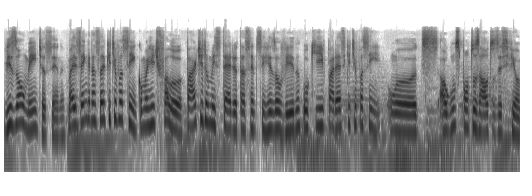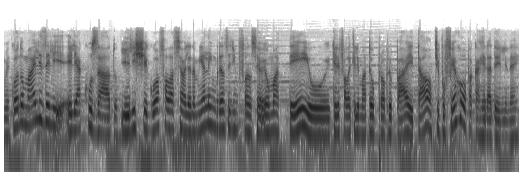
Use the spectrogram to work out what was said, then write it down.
visualmente a cena. Mas é engraçado que, tipo assim, como a gente falou, parte do mistério tá sendo se resolvido. O que parece que, tipo assim, os, alguns pontos altos desse filme. Quando o Miles ele, ele é acusado e ele chegou a falar assim: olha, na minha lembrança de infância eu matei o. que ele fala que ele matou o próprio pai e tal. Tipo, ferrou pra carreira dele, né?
